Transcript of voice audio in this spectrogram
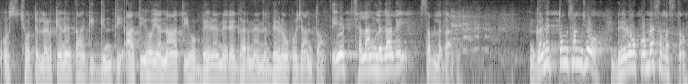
उस छोटे लड़के ने कहा कि गिनती आती हो या ना आती हो, भेड़े मेरे घर में, मैं भेड़ों को जानता हूँ। एक छलांग लगा गई, सब लगा गई गणित तुम समझो, भेड़ों को मैं समझता हूँ।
